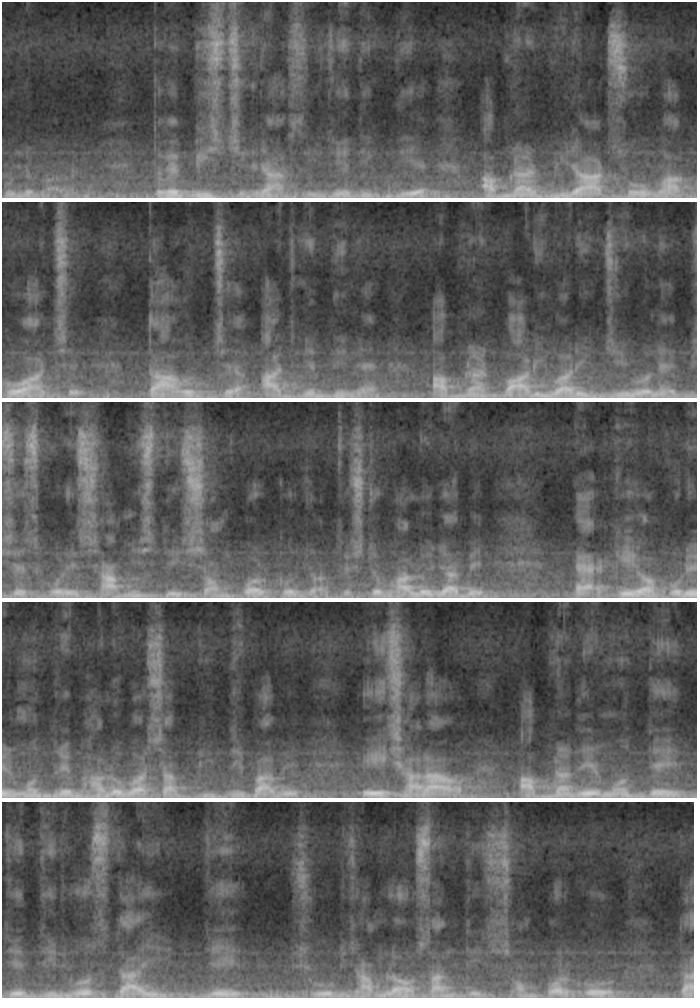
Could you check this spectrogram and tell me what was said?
খুঁজে পাবেন। তবে বৃশ্চিক রাশি যে দিক দিয়ে আপনার বিরাট সৌভাগ্য আছে, তা হচ্ছে আজকের দিনে আপনার পারিবারিক জীবনে বিশেষ করে স্বামী স্ত্রীর সম্পর্ক যথেষ্ট ভালো যাবে, একে অপরের মধ্যে ভালোবাসা বৃদ্ধি পাবে। এছাড়াও আপনাদের মধ্যে যে দীর্ঘস্থায়ী, যে ঝুট ঝামলা, অশান্তির সম্পর্ক, তা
